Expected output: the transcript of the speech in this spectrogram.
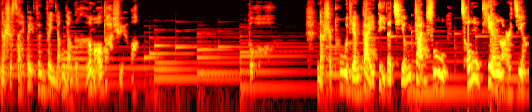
那是塞北纷纷扬扬的鹅毛大雪吗？不，那是铺天盖地的请战书从天而降，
